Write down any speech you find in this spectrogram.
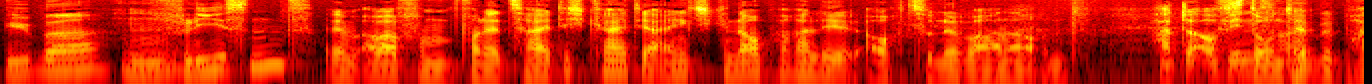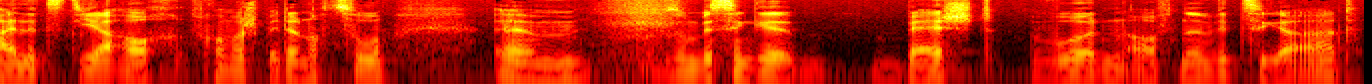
überfließend, ähm, aber vom, von der Zeitigkeit ja eigentlich genau parallel, auch zu Nirvana und Hatte auf jeden Stone Fall. Temple Pilots, die ja auch, kommen wir später noch zu, ähm, so ein bisschen gebasht wurden auf eine witzige Art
